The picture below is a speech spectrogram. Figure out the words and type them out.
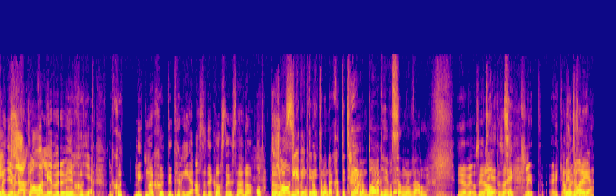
Men Julia, kexchoklad vad lever du i? 9. 70, 70, 1973? Alltså det kostar ju så här 800 Jag lever inte 1973 men badhusen min vän. Jag vet, och så är det, Det- alltid så här äckligt. Äck, alltså Vet du vad det är?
